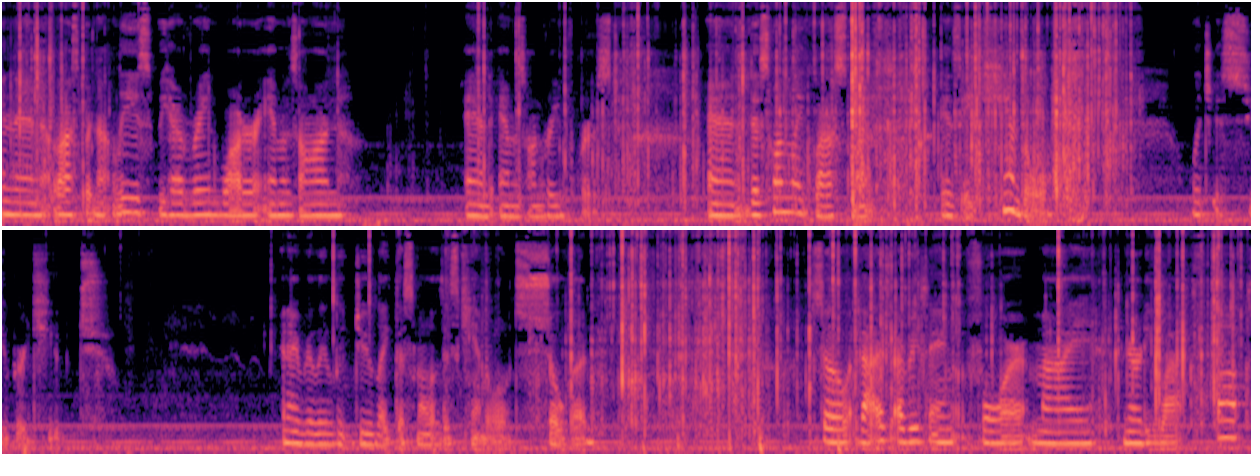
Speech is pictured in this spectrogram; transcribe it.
And then last but not least, we have Rainwater Amazon and Amazon Rainforest. And this one, like last month, is a candle, which is super cute. And I really do like the smell of this candle. It's so good. So that is everything for my Nerdy Wax box.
